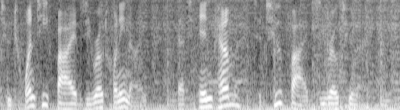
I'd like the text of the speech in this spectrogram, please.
to 25029. That's income to 25029.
